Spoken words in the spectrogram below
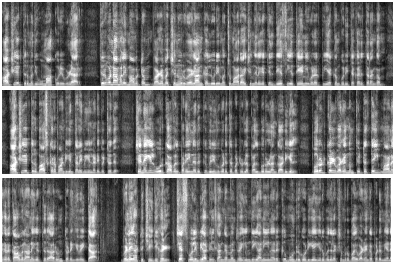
ஆட்சியர் திருமதி உமா கூறியுள்ளார். திருவண்ணாமலை மாவட்டம் வழவச்சனூர் வேளாண் கல்லூரி மற்றும் ஆராய்ச்சி நிலையத்தில் தேசிய தேனீ வளர்ப்பு இயக்கம் குறித்த கருத்தரங்கம் ஆட்சியர் திரு பாஸ்கர பாண்டியன் தலைமையில் நடைபெற்றது. சென்னையில் ஊர்காவல் படையினருக்கு விரிவுபடுத்தப்பட்டுள்ள பல்பொருள் அங்காடியில் பொருட்கள் வழங்கும் திட்டத்தை மாநகர காவல் ஆணையர் திரு அருண் தொடங்கி வைத்தார். விளையாட்டுச் செய்திகள். செஸ் ஒலிம்பியாட்டில் தங்கம் வென்ற இந்திய அணியினருக்கு மூன்று கோடியே இருபது லட்சம் ரூபாய் வழங்கப்படும் என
